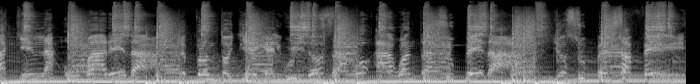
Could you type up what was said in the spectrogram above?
aquí en la humareda. De pronto llega el guido, Zafo aguanta su peda. Yo super zafé,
